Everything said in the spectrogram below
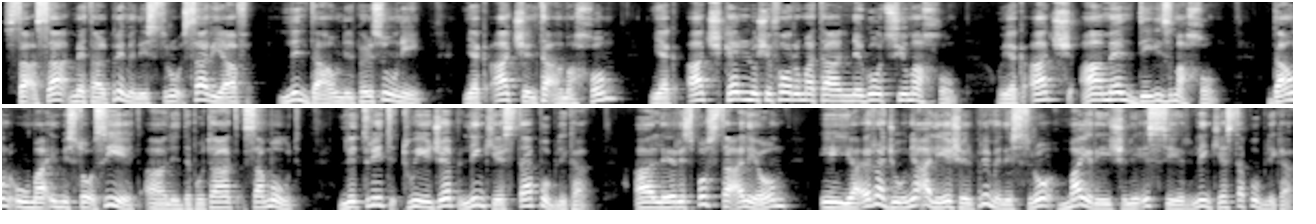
staqsa meta l-Prim Ministru sar jaf lil dawn il-persuni, jekk għadx iltaqa' magħhom jekk qattx kellu xi forma ta' negozju magħhom u jekk qattx għamel deals magħhom. Dawn huma l-mistoqsijiet, qal id-Deputat Sammut, li trid twieġeb l-inkjesta pubblika. Qal li r-risposta għalihom hija r-raġuni għaliex il-Prim Ministru ma jridx li issir l-inkjesta pubblika.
